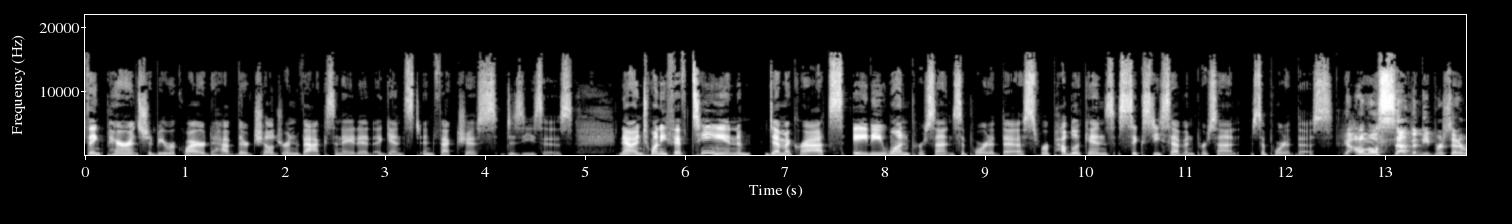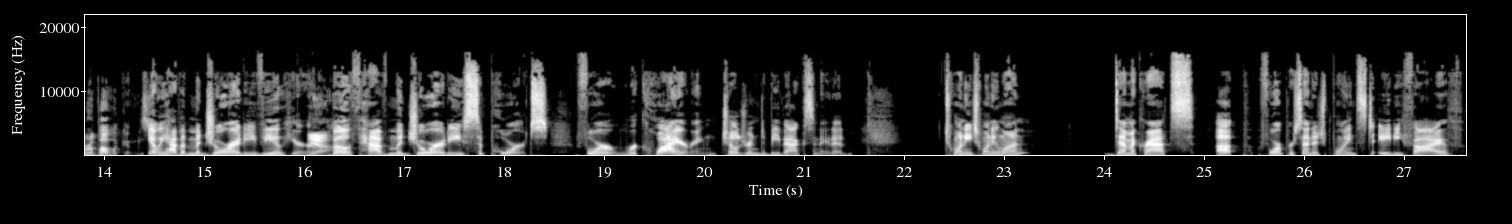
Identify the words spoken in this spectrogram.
think parents should be required to have their children vaccinated against infectious diseases? Now, in 2015, Democrats 81% supported this, Republicans 67% supported this. Yeah, almost 70% of Republicans. Yeah, we have a majority view here. Yeah. Both have majority support for requiring children to be vaccinated. 2021, Democrats up four percentage points to 85.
